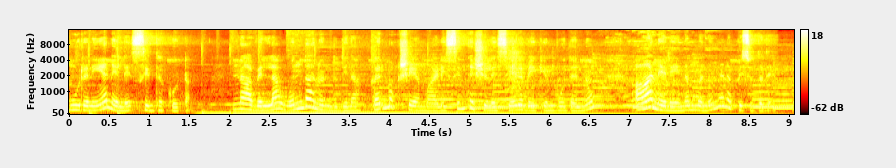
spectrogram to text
ಮೂರನೆಯ ನೆಲೆ ಸಿದ್ಧಕೂಟ. ನಾವೆಲ್ಲ ಒಂದಾನೊಂದು ದಿನ ಕರ್ಮಕ್ಷಯ ಮಾಡಿ ಸಿದ್ಧಶಿಲೆ ಸೇರಬೇಕೆಂಬುದನ್ನು ಆ ನೆಲೆ ನಮ್ಮನ್ನು ನೆನಪಿಸುತ್ತದೆ.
